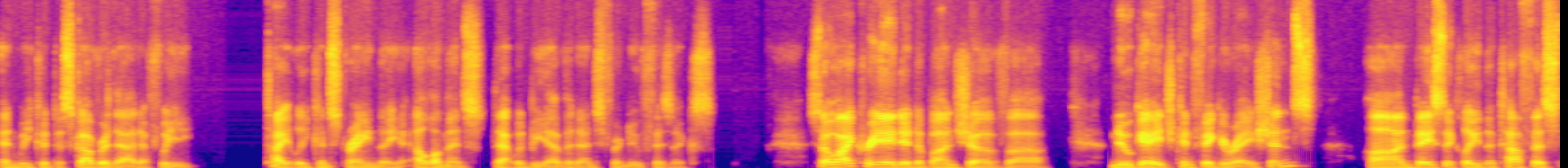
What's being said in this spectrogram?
and we could discover that if we tightly constrain the elements, that would be evidence for new physics. So I created a bunch of uh, new gauge configurations on basically the toughest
